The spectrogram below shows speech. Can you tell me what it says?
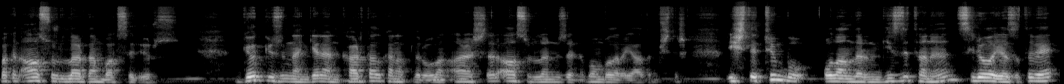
Bakın Asurlulardan bahsediyoruz. Gökyüzünden gelen kartal kanatları olan araçlar Asurluların üzerine bombalara yağdırmıştır. İşte tüm bu olanların gizli tanığı Siloa yazıtı ve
